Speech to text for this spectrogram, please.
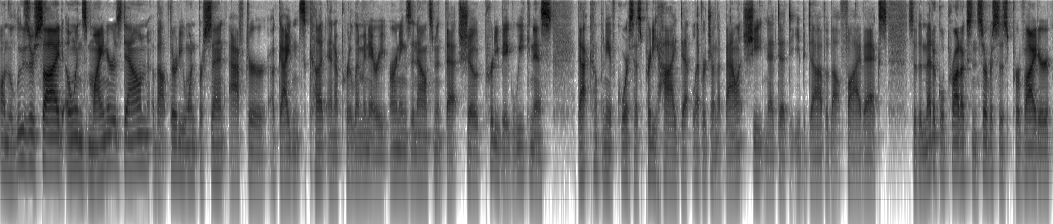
On the loser side, Owens Minor down about 31% after a guidance cut and a preliminary earnings announcement that showed pretty big weakness. That company, of course, has pretty high debt leverage on the balance sheet, net debt to EBITDA of about 5x. So the medical products and services provider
